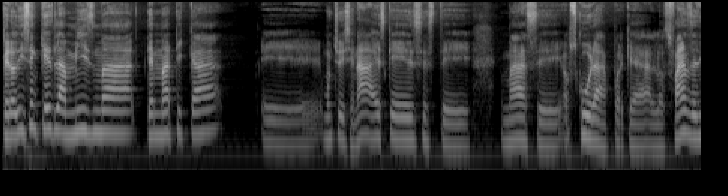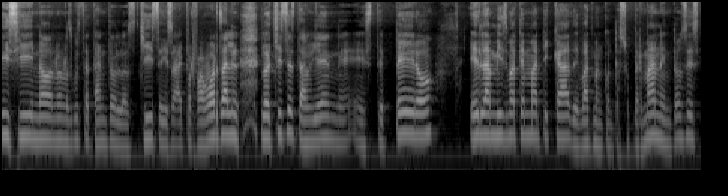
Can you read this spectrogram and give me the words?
Pero dicen que es la misma temática. eh, muchos dicen, ah, es que es este más eh, obscura, porque a los fans de DC no, no nos gusta tanto los chistes. Y eso, ay, por favor, salen los chistes también, eh, este, pero es la misma temática de Batman contra Superman. Entonces,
